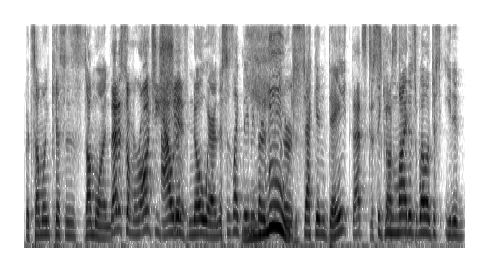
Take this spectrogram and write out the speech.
but someone kisses someone That is some raunchy shit. out shit. of nowhere. And this is like maybe their, Lewd. their second date. That's disgusting. like you might as well have just eaten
